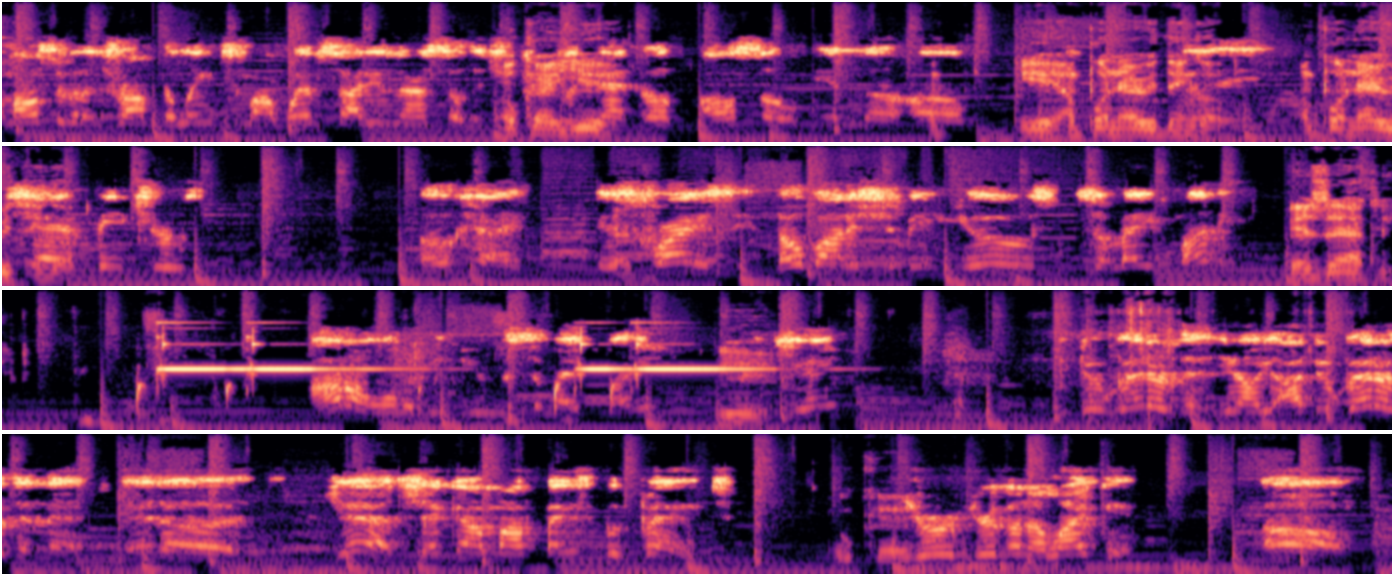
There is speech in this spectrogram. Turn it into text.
I'm also gonna drop the link to my website in there so that you Okay, can put yeah. that up also in the um Yeah. I'm putting everything up. I'm putting everything up. features. Okay. It's crazy. Nobody should be used to make money. Exactly. I don't want to be used to make money. Yeah. You? You do better than you know. I do better than that. And uh, yeah, check out my Facebook page. Okay. You're you're gonna like it. Um,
